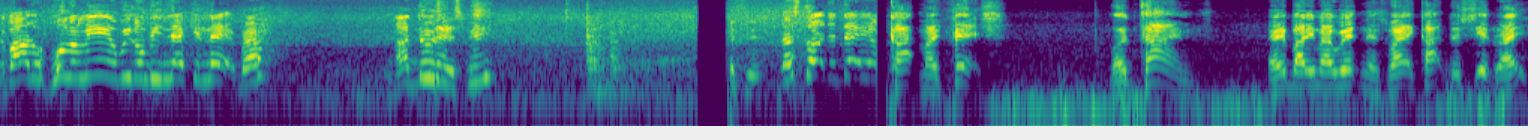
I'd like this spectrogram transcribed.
If I was to pull him in, we gonna be neck and neck, bro. I do this, P. Let's start the day. Caught my fish. But times. Everybody my witness, right? Caught the shit, right?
